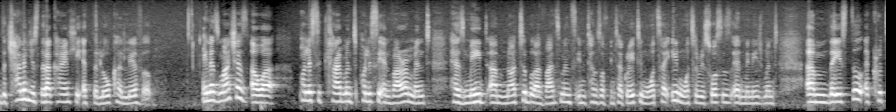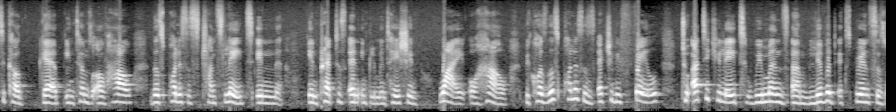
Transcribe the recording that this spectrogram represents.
The challenges that are currently at the local level. In as much as our policy climate, policy environment has made um, notable advancements in terms of integrating water in water resources and management, um, there is still a critical gap in terms of how those policies translate in, in practice and implementation why or how? Because these policies actually fail to articulate women's um, lived experiences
